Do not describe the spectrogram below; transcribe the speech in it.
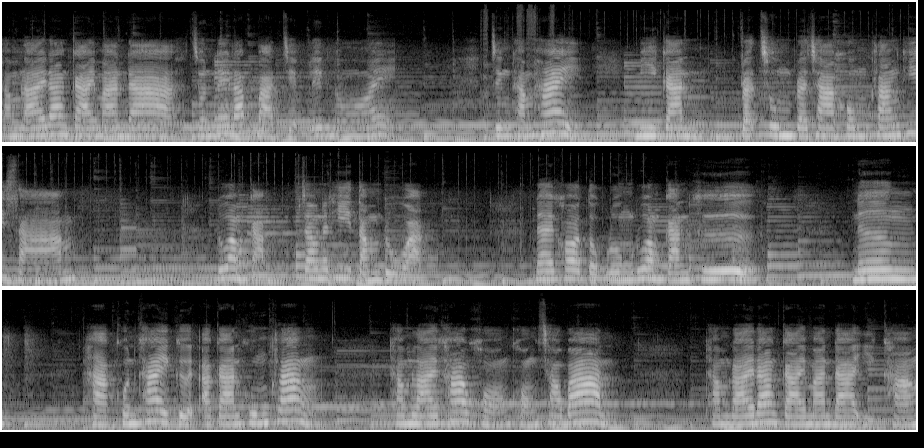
ทำร้ายร่างกายมารดาจนได้รับบาดเจ็บเล็กน้อย จึงทำให้มีการ ประชุมประชาคมครั้งที่ 3 ร่วมกับเจ้าหน้าที่ตำรวจ ได้ข้อตกลงร่วมกันคือ 1. หากคนไข้เกิดอาการคุ้มคลั่งทำลายข้าวของของชาวบ้านทำร้ายร่างกายมารดาอีกครั้ง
